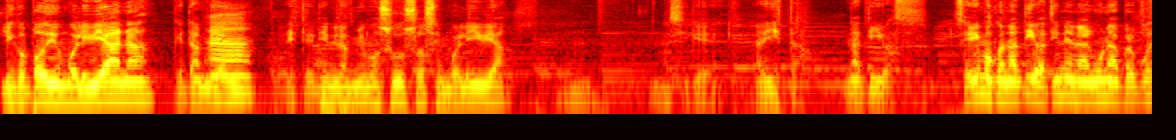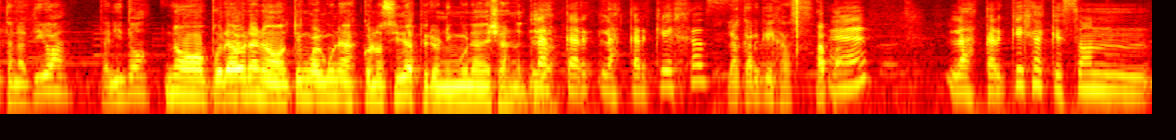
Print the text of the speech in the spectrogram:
Lycopodium boliviana que también Ah. este, tiene los mismos usos en Bolivia. Mm, Así que ahí está, nativas. Seguimos con nativas. ¿Tienen alguna propuesta nativa, Tanito? No, por ahora no. Tengo algunas conocidas, pero ninguna de ellas nativa. Las, car- las carquejas. Las carquejas. ¿eh? Las carquejas que son,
